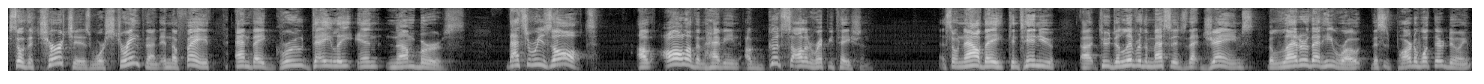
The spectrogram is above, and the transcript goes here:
So the churches were strengthened in the faith and they grew daily in numbers. That's a result of all of them having a good, solid reputation. And so now they continue uh, to deliver the message that James, the letter that he wrote, this is part of what they're doing,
